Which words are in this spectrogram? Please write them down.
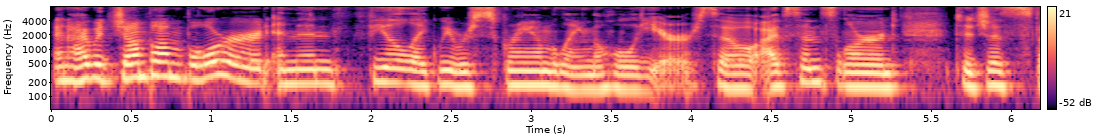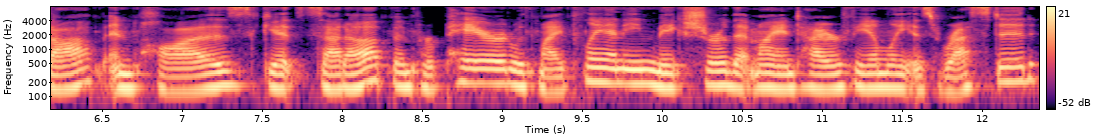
And I would jump on board and then feel like we were scrambling the whole year. So I've since learned to just stop and pause, get set up and prepared with my planning, make sure that my entire family is rested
